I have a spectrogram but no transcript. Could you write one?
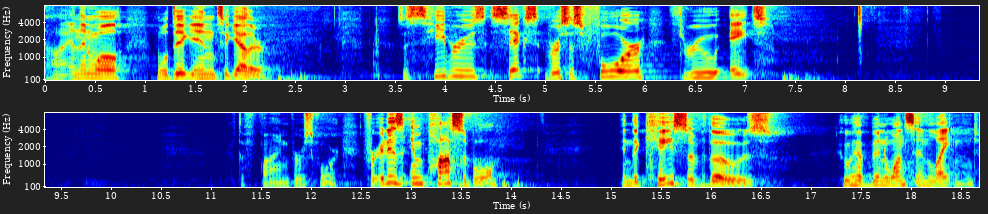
uh, and then we'll, we'll dig in together. So this is Hebrews 6, verses 4 through 8. Find verse 4. For it is impossible, in the case of those who have been once enlightened,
